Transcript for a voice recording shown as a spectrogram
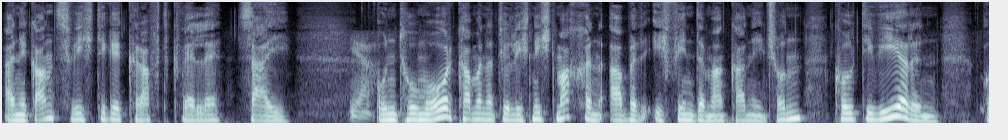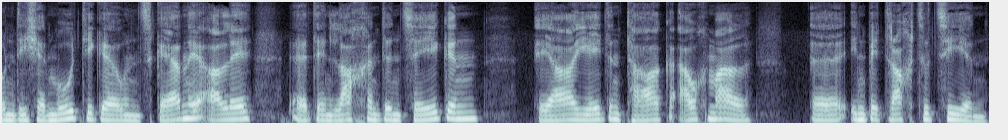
eine ganz wichtige Kraftquelle sei. Ja. Und Humor kann man natürlich nicht machen, aber ich finde, man kann ihn schon kultivieren. Und ich ermutige uns gerne alle, äh, den lachenden Segen, ja, jeden Tag auch mal äh, in Betracht zu ziehen.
